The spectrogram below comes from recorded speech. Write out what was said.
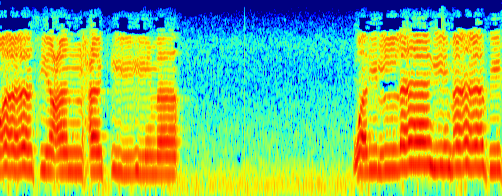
وَاسِعًا حَكِيمًا وَلِلَّهِ مَا فِي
